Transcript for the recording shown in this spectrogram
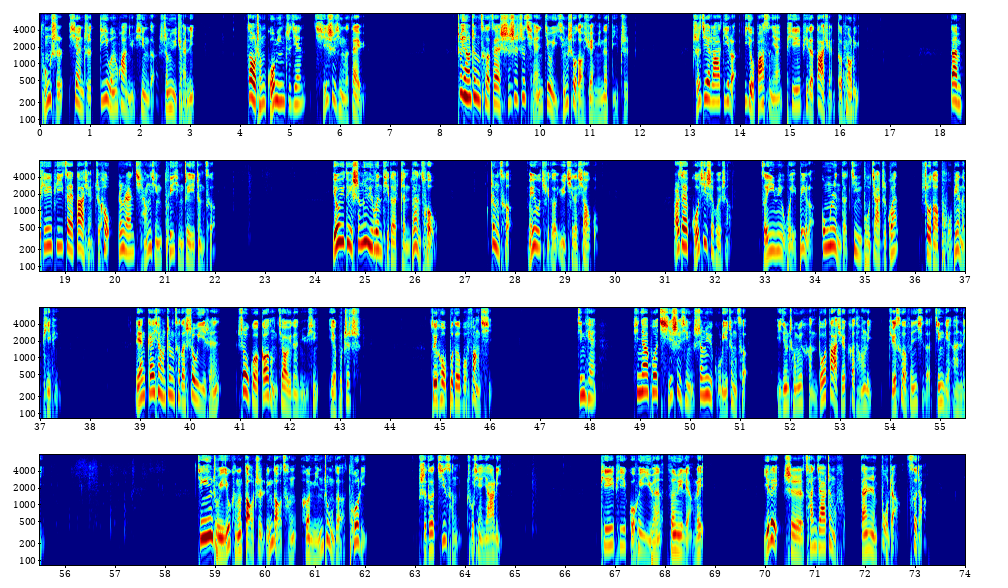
同时限制低文化女性的生育权利，造成国民之间歧视性的待遇。这项政策在实施之前就已经受到选民的抵制，直接拉低了1984年 PAP 的大选得票率。但 PAP 在大选之后仍然强行推行这一政策。由于对生育问题的诊断错误，政策没有取得预期的效果。而在国际社会上，则因为违背了公认的进步价值观，受到普遍的批评。连该项政策的受益人——受过高等教育的女性也不支持，最后不得不放弃。今天，新加坡歧视性生育鼓励政策已经成为很多大学课堂里决策分析的经典案例。精英主义有可能导致领导层和民众的脱离，使得基层出现压力。PAP 国会议员分为两类，一类是参加政府担任部长、次长，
